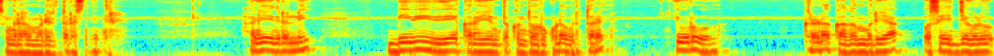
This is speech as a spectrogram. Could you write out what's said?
ಸಂಗ್ರಹ ಮಾಡಿರ್ತಾರೆ ಸ್ನೇಹಿತರೆ. ಹಾಗೆ ಇದರಲ್ಲಿ ಬಿ ವಿ ವಿವೇಕರೈ ಅಂತಕ್ಕಂಥವ್ರು ಕೂಡ ಬರ್ತಾರೆ. ಇವರು ಕನ್ನಡ ಕಾದಂಬರಿಯ ಹೊಸ ಹೆಜ್ಜೆಗಳು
